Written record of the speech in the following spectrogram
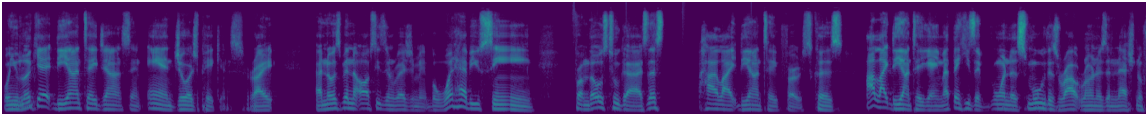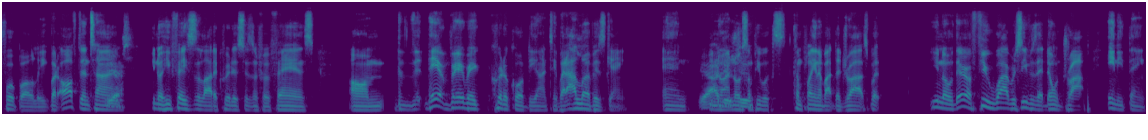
When you look mm-hmm. at Diontae Johnson and George Pickens, right? I know it's been the offseason regimen, but what have you seen from those two guys? Let's highlight Diontae first, because I like Diontae game. I think he's a, one of the smoothest route runners in the National Football League. But oftentimes, you know, he faces a lot of criticism from fans. Um, th- th- they are very, very critical of Diontae, but I love his game. And Yeah, you I know, I, do know too. some people complain about the drops, but you know, there are a few wide receivers that don't drop anything.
